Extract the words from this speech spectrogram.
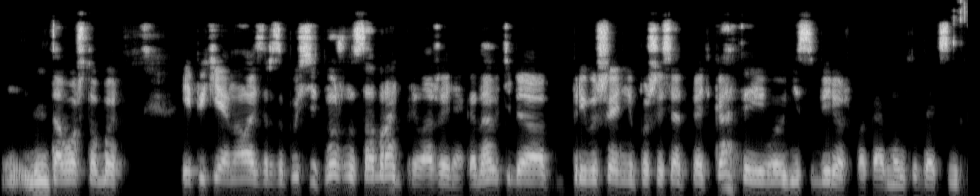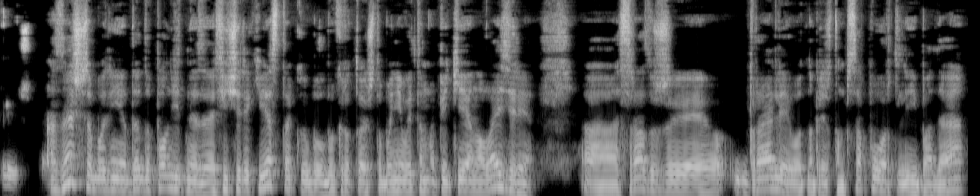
для того, чтобы APK analyzer запустить, нужно собрать приложение. Когда у тебя превышение по 65к, ты его не соберешь, пока Multidex не включишь. А знаешь, чтобы д- дополнительный за feature request такой был бы крутой, чтобы они в этом APK analyzer е а, сразу же брали, вот, например, там support либо, да,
